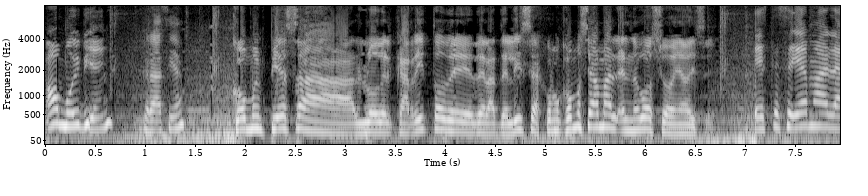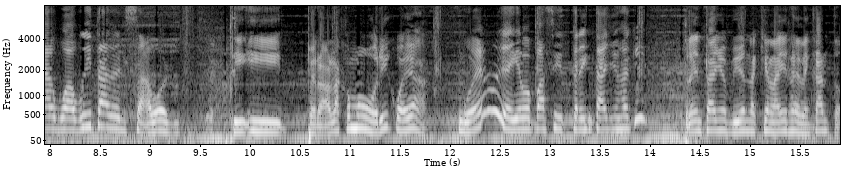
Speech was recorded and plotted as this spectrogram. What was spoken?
Oh, muy bien, gracias. ¿Cómo empieza lo del carrito de, de las delicias? ¿Cómo, ¿Cómo se llama el, el negocio, doña Daisy? Este se llama la guaguita del sabor. Y, y- pero habla como boricua allá. Bueno, ya llevo casi 30 años aquí. 30 años viviendo aquí en la Isla del Encanto.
